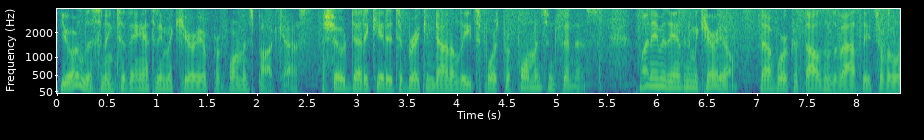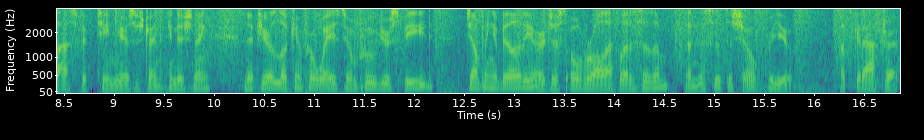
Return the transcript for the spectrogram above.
You're listening to the Anthony Mercurio Performance Podcast, a show dedicated to breaking down elite sports performance and fitness. My name is Anthony Mercurio. Now, I've worked with thousands of athletes over the last 15 years of strength and conditioning, and if you're looking for ways to improve your speed, jumping ability, or just overall athleticism, then this is the show for you. Let's get after it.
